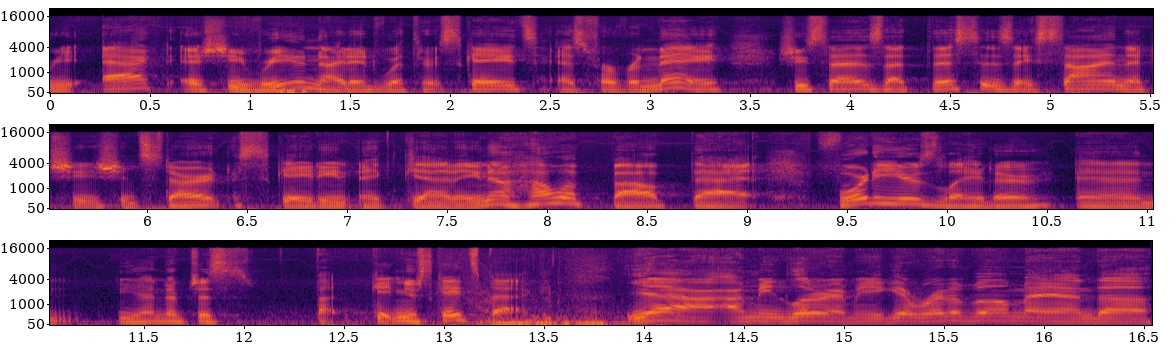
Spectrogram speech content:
react as she reunited with her skates. As for Renee, she says that this is a sign that she should start skating again. And you know, how about that? 40 years later, and you end up just getting your skates back. Yeah, I mean, literally, I mean, you get rid of them, and uh,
